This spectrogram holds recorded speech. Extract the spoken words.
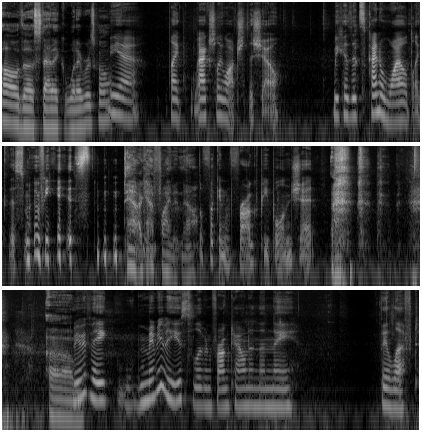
Oh, the static whatever it's called. yeah. Like, actually watch the show. Because it's kind of wild, like this movie is. Damn, I can't find it now. The fucking frog people and shit. Um, maybe they, maybe they used to live in Frogtown and then they, they left.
